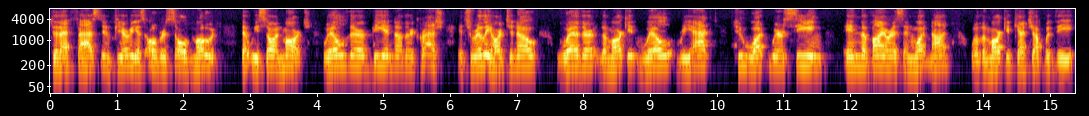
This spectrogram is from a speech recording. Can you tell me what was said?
to that fast and furious oversold mode that we saw in March. Will there be another crash? It's really hard to know whether the market will react to what we're seeing in the virus and whatnot. Will the market catch up with the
